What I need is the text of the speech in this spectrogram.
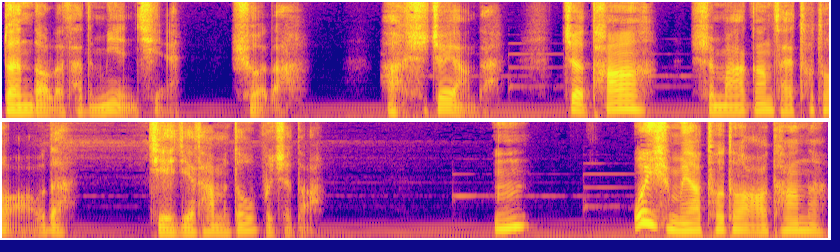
端到了他的面前，说道：“啊，是这样的，这汤是妈刚才偷偷熬的，姐姐他们都不知道。”嗯，为什么要偷偷熬汤呢？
